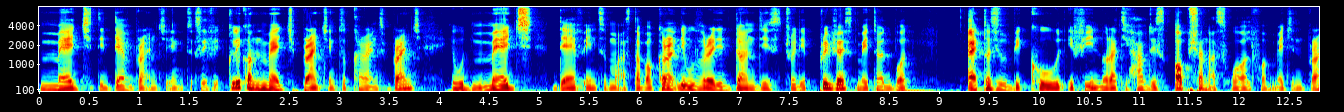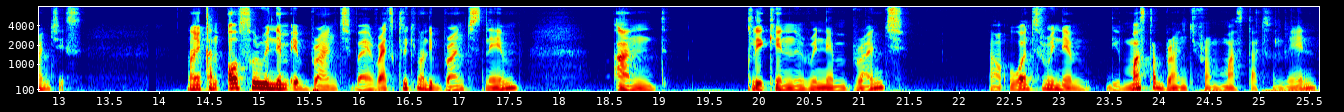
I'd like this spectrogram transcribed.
merge the dev branch into. So if you click on merge branch into current branch, it would merge dev into master. But currently we've already done this through the previous method, but I thought it would be cool if you know that you have this option as well for merging branches. Now you can also rename a branch by right clicking on the branch's name and clicking rename branch. Now we want to rename the master branch from master to main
